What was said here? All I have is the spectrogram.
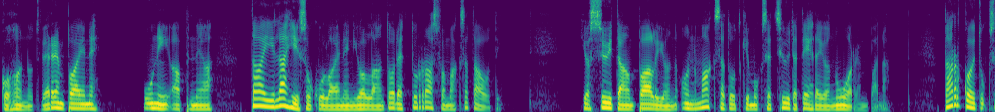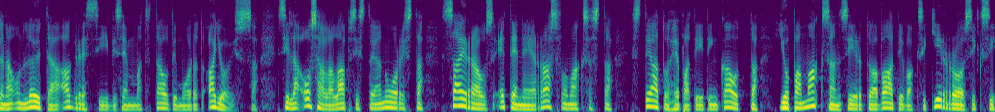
kohonnut verenpaine, uniapnea tai lähisukulainen, jolla on todettu rasvamaksatauti. Jos syitä on paljon, on maksatutkimukset syytä tehdä jo nuorempana – Tarkoituksena on löytää aggressiivisemmat tautimuodot ajoissa, sillä osalla lapsista ja nuorista sairaus etenee rasvamaksasta steatohepatiitin kautta jopa maksan siirtoa vaativaksi kirroosiksi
